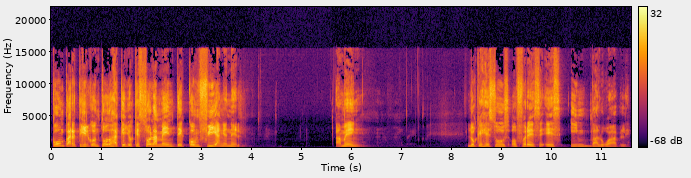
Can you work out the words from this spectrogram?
compartir con todos aquellos que solamente confían en Él. Amén. Lo que Jesús ofrece es invaluable,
